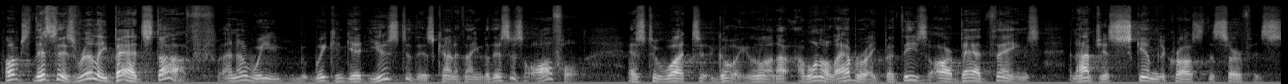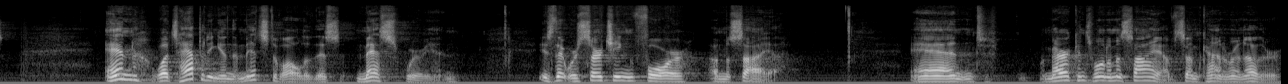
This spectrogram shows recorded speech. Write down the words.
Folks, this is really bad stuff. I know we, we can get used to this kind of thing, but this is awful as to what's going on. I, I want to elaborate, but these are bad things, and I've just skimmed across the surface. And what's happening in the midst of all of this mess we're in is that we're searching for a Messiah. And Americans want a Messiah of some kind or another.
